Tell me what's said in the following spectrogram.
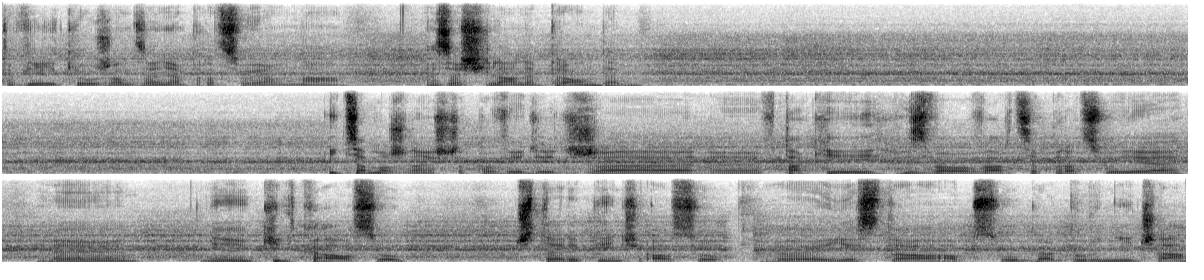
te wielkie urządzenia pracują na zasilane prądem. I co można jeszcze powiedzieć, że e, w takiej zwałowarce pracuje e, e, kilka osób, 4-5 osób, jest to obsługa górnicza,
